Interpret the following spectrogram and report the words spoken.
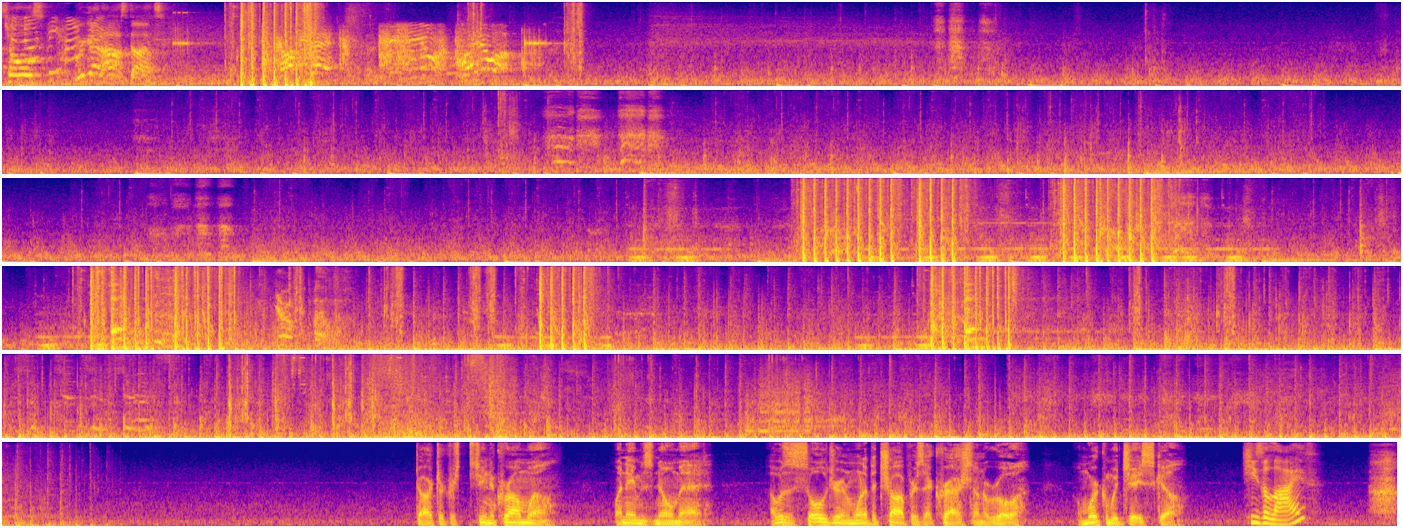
Assholes? We got hostiles. Copy that. See you? Light 'em up. Dr. Christina Cromwell. My name is Nomad. I was a soldier in one of the choppers that crashed on Auroa. I'm working with Jace Skell. He's alive?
